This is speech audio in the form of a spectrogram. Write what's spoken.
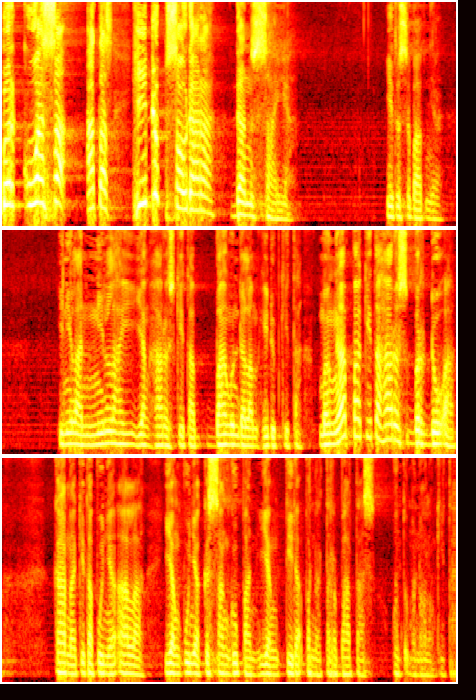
berkuasa atas hidup saudara dan saya. Itu sebabnya inilah nilai yang harus kita bangun dalam hidup kita. Mengapa kita harus berdoa? Karena kita punya Allah yang punya kesanggupan yang tidak pernah terbatas untuk menolong kita.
